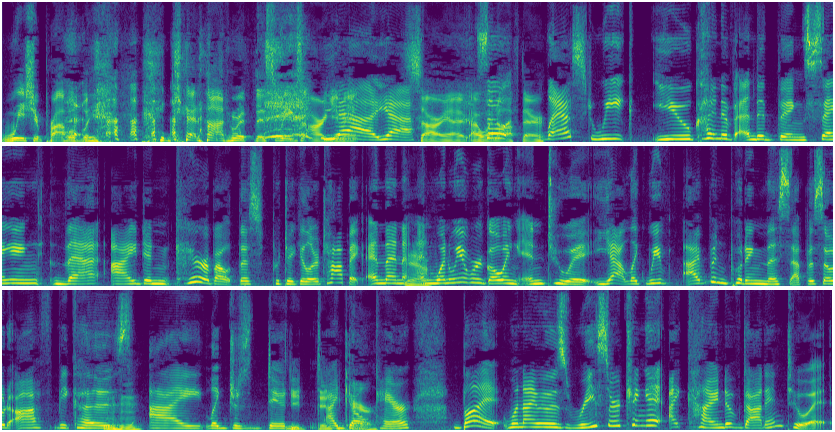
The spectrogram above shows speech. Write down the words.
We should probably get on with this week's argument. Yeah, yeah. Sorry, I, I so went off there. last week you kind of ended things saying that I didn't care about this particular topic. And then Yeah. and when we were going into it, yeah, like we've I've been putting this episode off because I like just did Mm-hmm. I don't care. But when I was researching it, I kind of got into it.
